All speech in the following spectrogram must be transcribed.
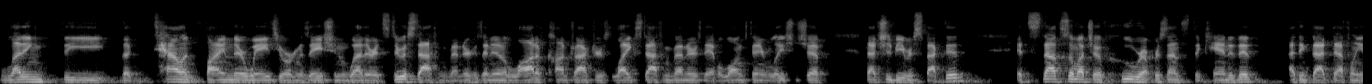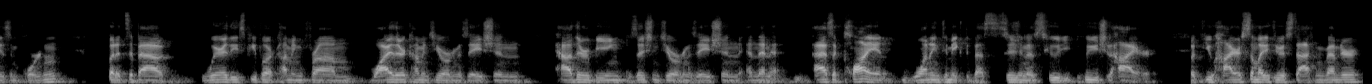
letting the the talent find their way to your organization, whether it's through a staffing vendor, because I know a lot of contractors like staffing vendors, they have a long-standing relationship that should be respected. It's not so much of who represents the candidate. I think that definitely is important, but it's about where these people are coming from, why they're coming to your organization, how they're being positioned to your organization, and then as a client, wanting to make the best decision as who who you should hire. If you hire somebody through a staffing vendor,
